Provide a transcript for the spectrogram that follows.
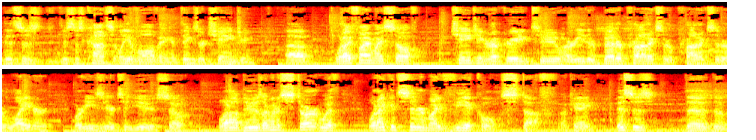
this is this is constantly evolving and things are changing. Uh, what I find myself changing or upgrading to are either better products or products that are lighter or easier to use. So what I'll do is I'm gonna start with what I consider my vehicle stuff, okay? This is the, the,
